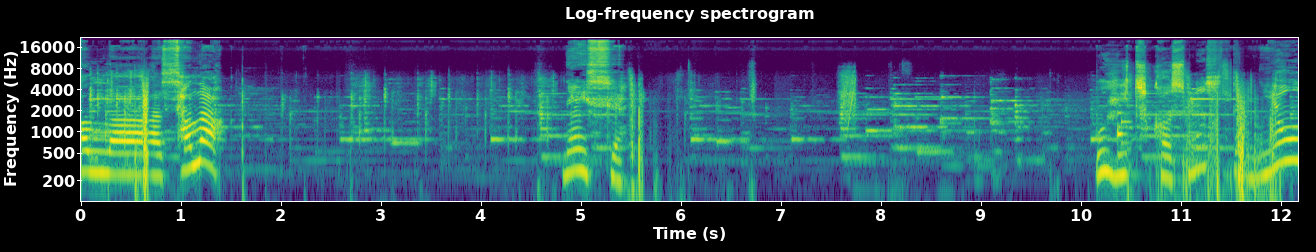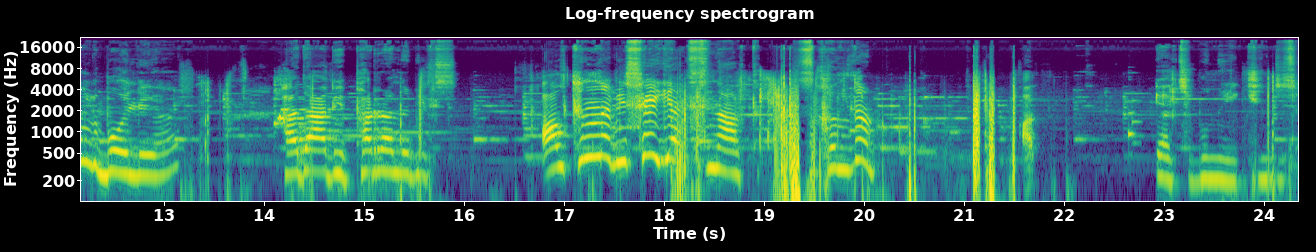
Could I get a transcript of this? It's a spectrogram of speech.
Allah salak. Neyse. Bu hiç kasmaz niye oldu böyle ya? Hadi abi paralı bir altınla bir şey gelsin artık. Sıkıldım. Gerçi bunu ikincisi.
